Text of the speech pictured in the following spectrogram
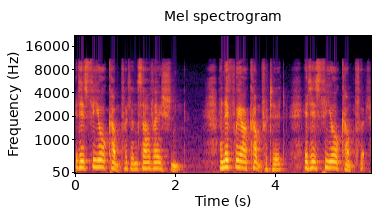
it is for your comfort and salvation. And if we are comforted, it is for your comfort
